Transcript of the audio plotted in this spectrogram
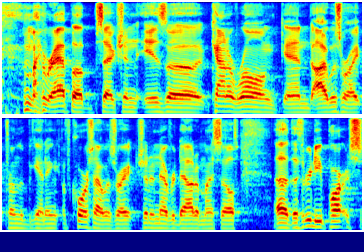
my wrap up section is uh, kind of wrong, and I was right from the beginning. Of course I was right. Should have never doubted myself. Uh, the 3D parts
